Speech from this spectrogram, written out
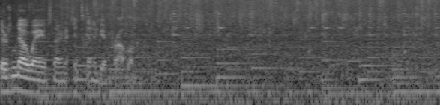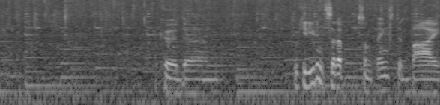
There's no way it's not gonna, it's going to be a problem. Could um, we could even set up some things to buy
